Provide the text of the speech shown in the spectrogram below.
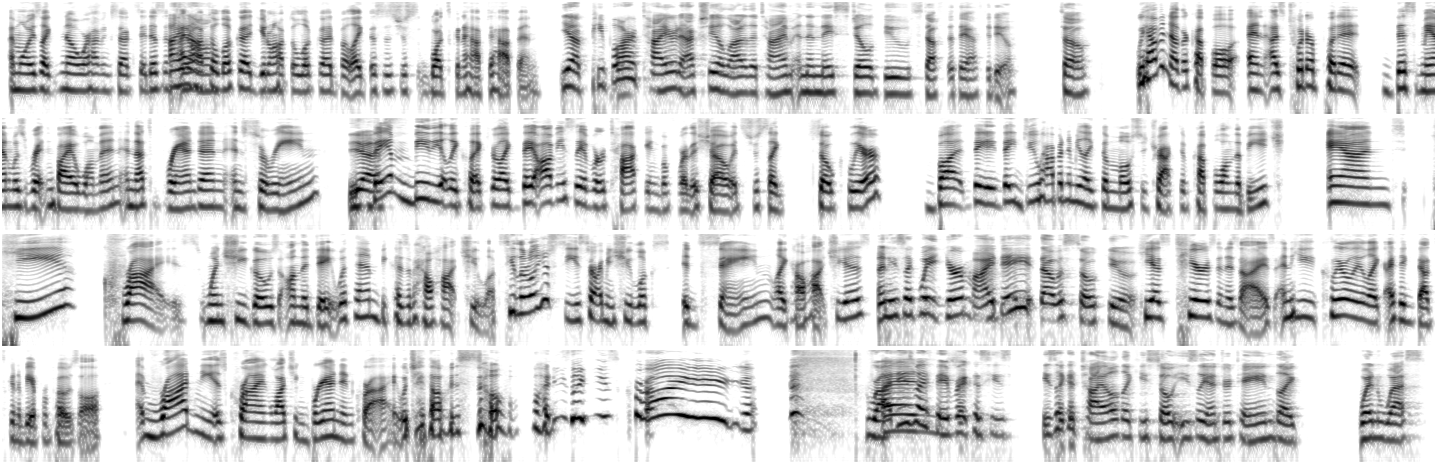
I'm always like, no, we're having sex. It doesn't. I I, don't have to look good. You don't have to look good. But like, this is just what's going to have to happen. yeah, people are tired actually a lot of the time, and then they still do stuff that they have to do. So We have another couple, and as Twitter put it, this man was written by a woman, and that's Brandon and Serene. yeah, They immediately click. You're like, they obviously were talking before the show. It's just like so clear. But they they do happen to be like the most attractive couple on the beach. And he cries when she goes on the date with him because of how hot she looks. He literally just sees her. I mean, she looks insane, like how hot she is. and he's like, wait, you're my date? That was so cute. He has tears in his eyes, and he clearly like I think that's going to be a proposal. And Rodney is crying watching Brandon cry, which I thought was so funny. He's like he's crying. Rodney's my favorite because he's he's like a child. Like he's so easily entertained. Like when West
